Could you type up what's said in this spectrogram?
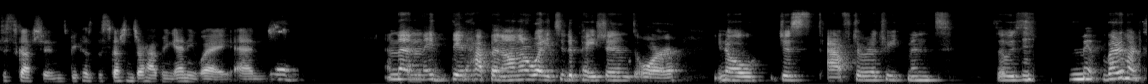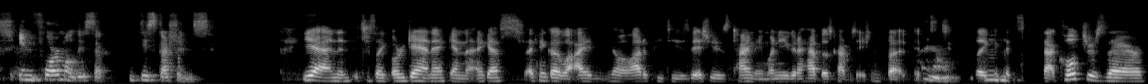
discussions because discussions are happening anyway. And, yeah. and then it did happen on our way to the patient or, you know, just after a treatment. So it's, mm-hmm very much informal dis- discussions. Yeah, and it's just like organic, and I guess I think a lot, I know a lot of PTs. The issue is timing. When are you going to have those conversations? But it's like mm-hmm. if it's that culture's there,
